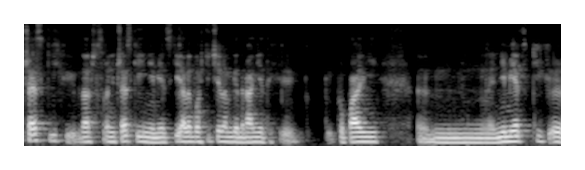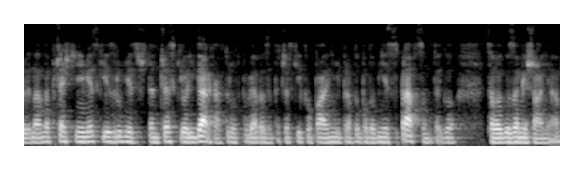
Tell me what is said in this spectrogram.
czeskich, znaczy stronie czeskiej i niemieckiej, ale właścicielem generalnie tych e, kopalni niemieckich, w części niemieckiej jest również ten czeski oligarcha, który odpowiada za te czeskie kopalnie i prawdopodobnie jest sprawcą tego całego zamieszania,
